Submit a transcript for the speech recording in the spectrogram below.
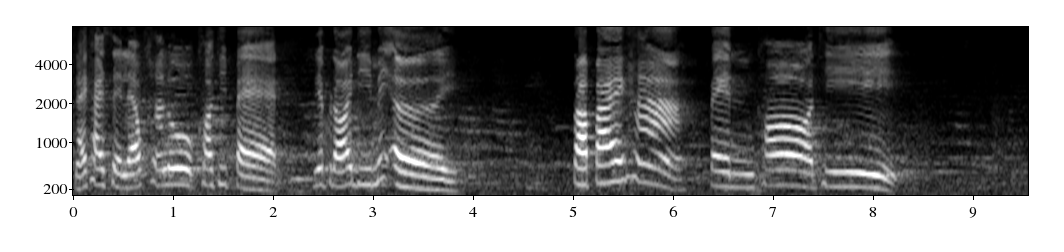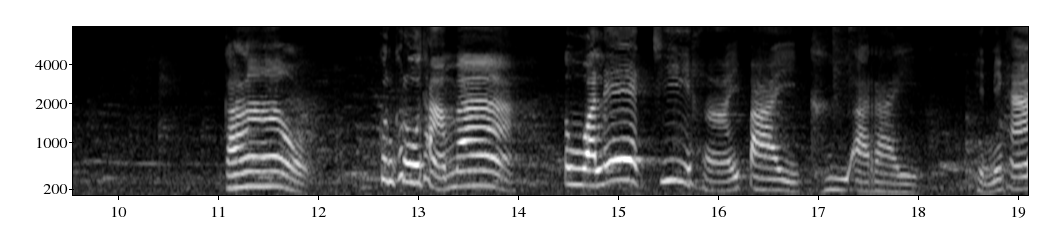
ไหนใครเสร็จแล้วคะลูกข้อที่ 8 เรียบร้อยดีไม่เอ่ย ต่อไปค่ะ เป็นข้อที่ 9 คุณครูถามว่า ตัวเลขที่หายไปคืออะไร เห็นไหมคะ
